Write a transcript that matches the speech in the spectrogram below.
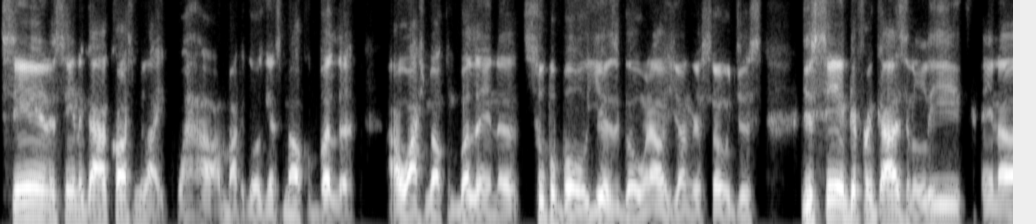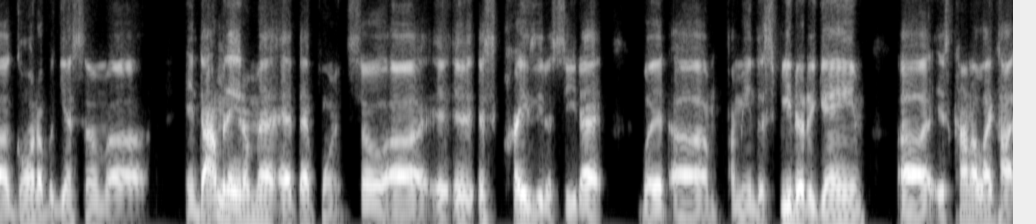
seeing and seeing a guy across me like, wow, I'm about to go against Malcolm Butler. I watched Malcolm Butler in the Super Bowl years ago when I was younger. So just just seeing different guys in the league and uh, going up against them uh, and dominate them at, at that point. So uh, it, it, it's crazy to see that. But um, I mean, the speed of the game uh, is kind of like how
